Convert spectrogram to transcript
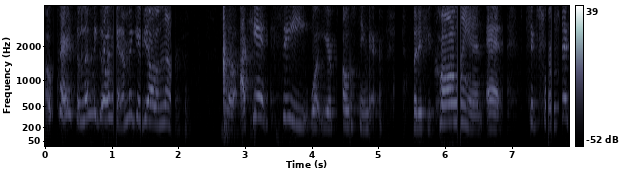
Okay, so let me go ahead. I'm going to give you all a number. So I can't see what you're posting there. But if you call in at 646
